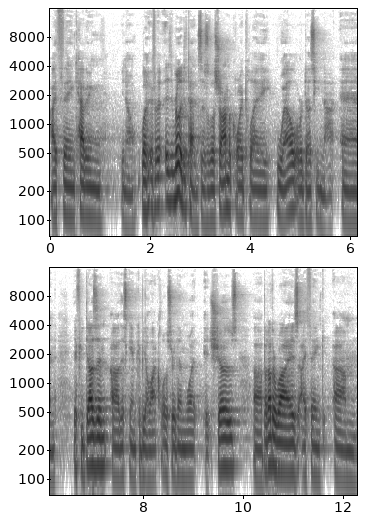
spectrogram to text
I think having, you know, if it, really depends. Does LeSean McCoy play well or does he not? And if he doesn't, uh, this game could be a lot closer than what it shows. Uh, but otherwise, I think. Um,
